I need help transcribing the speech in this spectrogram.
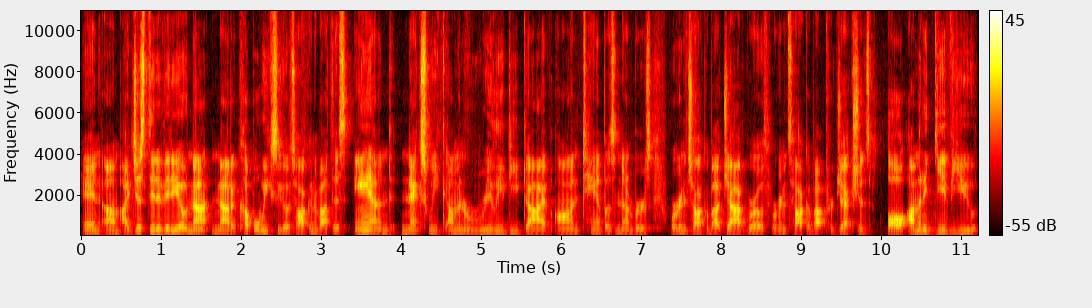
And um, I just did a video not not a couple weeks ago talking about this. And next week I'm going to really deep dive on Tampa's numbers. We're going to talk about job growth. We're going to talk about projections. All I'm going to give you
